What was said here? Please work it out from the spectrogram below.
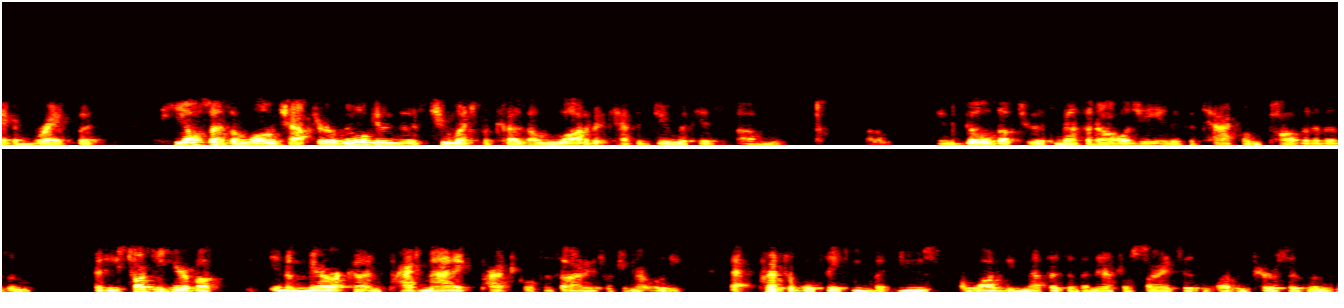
take a break, but he also has a long chapter. We won't get into this too much because a lot of it has to do with his um, uh, his build up to his methodology and his attack on positivism. But he's talking here about in America and pragmatic, practical societies, which are not really that principle thinking, but use a lot of the methods of the natural sciences, a lot of empiricism,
